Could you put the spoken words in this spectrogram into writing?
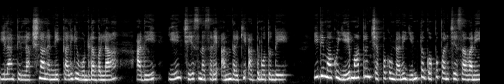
ఇలాంటి లక్షణాలన్నీ కలిగి ఉండడం వల్ల అది ఏం చేసినా సరే అందరికీ అర్థమవుతుంది. ఇది మాకు ఏమాత్రం చెప్పకుండానే ఇంత గొప్ప పని చేశావని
